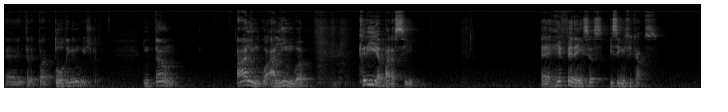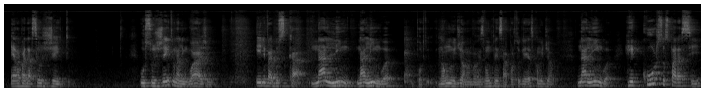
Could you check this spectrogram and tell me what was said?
é, intelectual toda em linguística. Então, a língua, a língua cria para si é, referências e significados. Ela vai dar seu jeito. O sujeito na linguagem, ele vai buscar na, lin, na língua, não no idioma, mas vamos pensar português como idioma, na língua, recursos para si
